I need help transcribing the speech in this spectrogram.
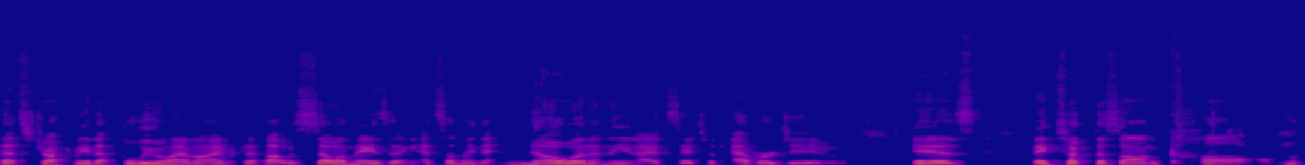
that struck me that blew my mind, which I thought was so amazing, and something that no one in the United States would ever do, is they took the song "Calm,"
